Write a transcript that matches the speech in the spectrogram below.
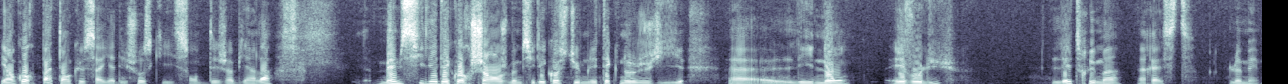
et encore pas tant que ça, il y a des choses qui sont déjà bien là, même si les décors changent, même si les costumes, les technologies, euh, les noms évoluent, l'être humain reste le même.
